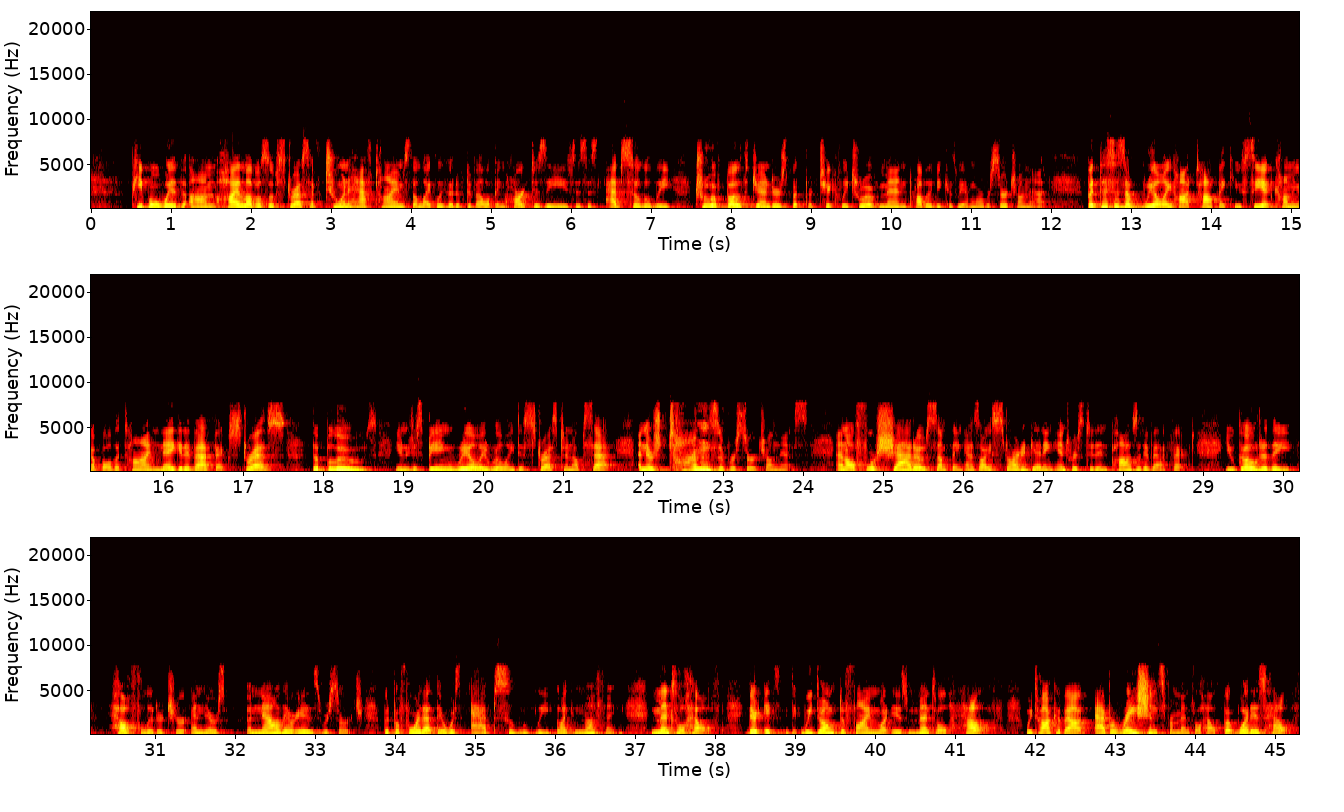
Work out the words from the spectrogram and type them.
People with um, high levels of stress have two and a half times the likelihood of developing heart disease. This is absolutely true of both genders, but particularly true of men, probably because we have more research on that. But this is a really hot topic. You see it coming up all the time negative affect, stress, the blues, you know, just being really, really distressed and upset. And there's tons of research on this. And I'll foreshadow something as I started getting interested in positive affect. You go to the health literature and there's and now there is research but before that there was absolutely like nothing. Mental health there it's we don't define what is mental health. We talk about aberrations from mental health but what is health?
